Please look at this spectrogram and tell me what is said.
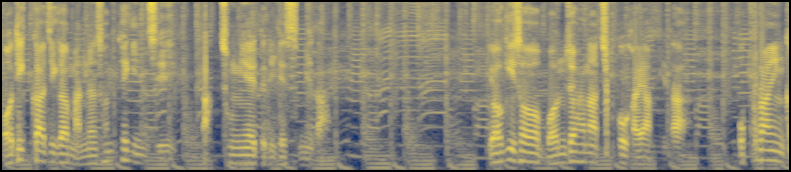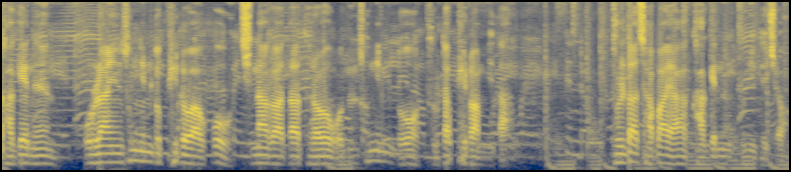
어디까지가 맞는 선택인지 딱 정리해 드리겠습니다. 여기서 먼저 하나 짚고 가야 합니다. 오프라인 가게는 온라인 손님도 필요하고 지나가다 들어오는 손님도 둘 다 필요합니다. 둘 다 잡아야 가게는 돈이 되죠.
